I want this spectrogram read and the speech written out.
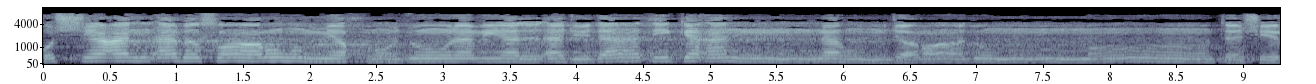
خش عن أبصارهم يخرجون من الأجداث كأنهم جراد منتشر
